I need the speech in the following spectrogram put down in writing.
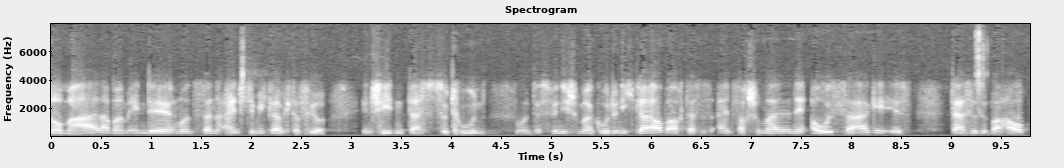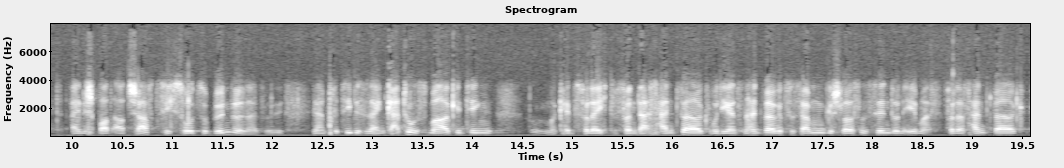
normal. Aber am Ende haben wir uns dann einstimmig, glaube ich, dafür entschieden, das zu tun. Und das finde ich schon mal gut. Und ich glaube auch, dass es einfach schon mal eine Aussage ist, dass es überhaupt eine Sportart schafft, sich so zu bündeln. Also ja, im Prinzip ist es ein Gattungsmarketing. Man kennt es vielleicht von das Handwerk, wo die ganzen Handwerker zusammengeschlossen sind und eben für das Handwerk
